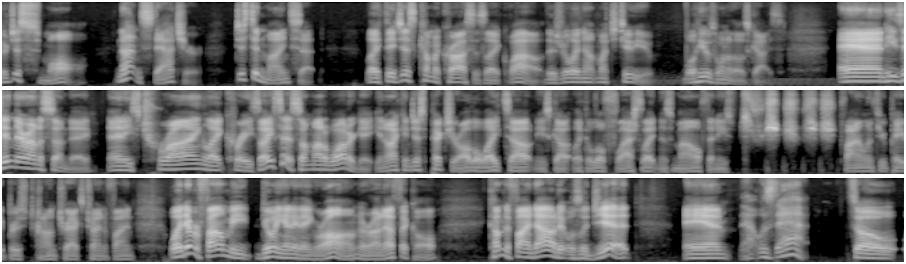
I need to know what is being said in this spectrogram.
They're just small, not in stature, just in mindset. Like they just come across as like, wow, there's really not much to you. Well, he was one of those guys. And he's in there on a Sunday and he's trying like crazy. Like I said, something out of Watergate. You know, I can just picture all the lights out and he's got like a little flashlight in his mouth and he's filing through papers, contracts, trying to find. Well, he never found me doing anything wrong or unethical. Come to find out, it was legit. And that was that. So,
